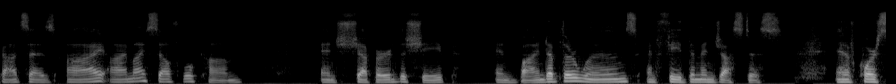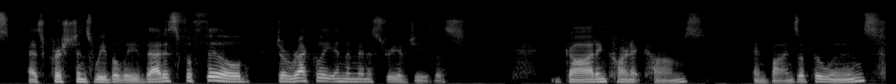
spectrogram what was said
God says, I, I myself will come and shepherd the sheep and bind up their wounds and feed them in justice. And of course, as Christians, we believe that is fulfilled directly in the ministry of Jesus. God incarnate comes and binds up the wounds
